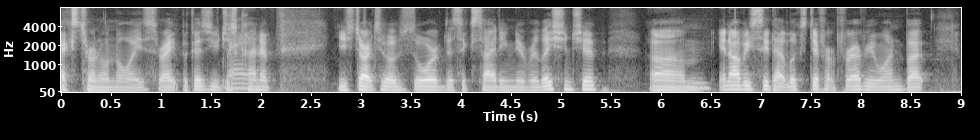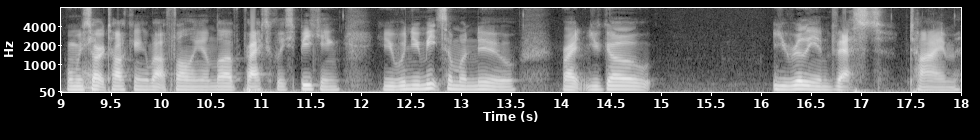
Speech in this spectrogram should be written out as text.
external noise, right? Because you just Right. kind of you start to absorb this exciting new relationship. Um, And obviously, that looks different for everyone. But when we Right. start talking about falling in love, practically speaking, you when you meet someone new, right? You go, you really invest time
